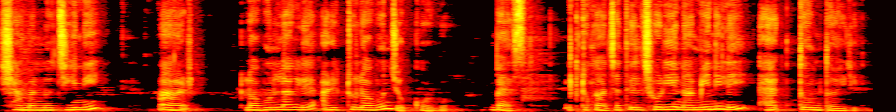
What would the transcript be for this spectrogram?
সামান্য চিনি আর লবণ লাগলে আর একটু লবণ যোগ করব। ব্যাস, একটু কাঁচা তেল ছড়িয়ে নামিয়ে নিলেই একদম তৈরি।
